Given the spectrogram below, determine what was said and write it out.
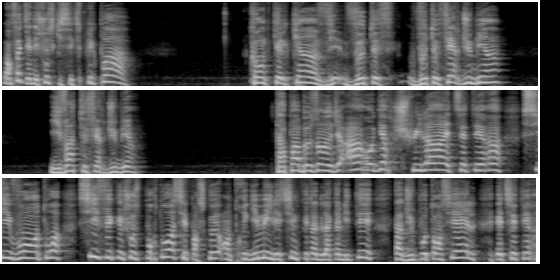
En fait, il y a des choses qui s'expliquent pas. Quand quelqu'un veut te, veut te faire du bien, il va te faire du bien. T'as pas besoin de dire, ah, regarde, je suis là, etc. S'il voit en toi, s'il fait quelque chose pour toi, c'est parce que, entre guillemets, il estime que t'as de la qualité, t'as du potentiel, etc.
